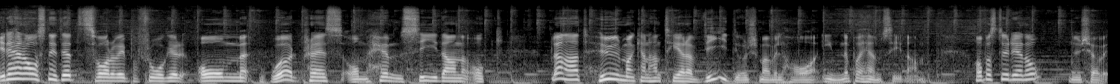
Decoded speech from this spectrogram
I det här avsnittet svarar vi på frågor om Wordpress, om hemsidan och bland annat hur man kan hantera videor som man vill ha inne på hemsidan. Hoppas du är redo. Nu kör vi!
